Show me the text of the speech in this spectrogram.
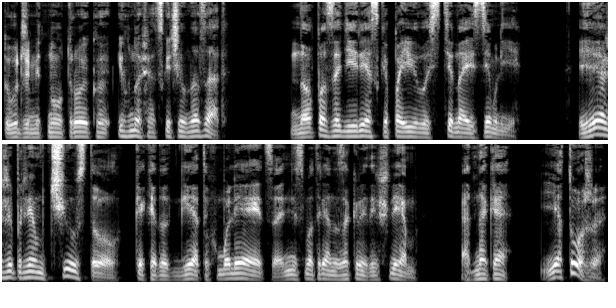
Тут же метнул тройку и вновь отскочил назад. Но позади резко появилась стена из земли. Я же прям чувствовал, как этот гад ухмыляется, несмотря на закрытый шлем. Однако я тоже.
